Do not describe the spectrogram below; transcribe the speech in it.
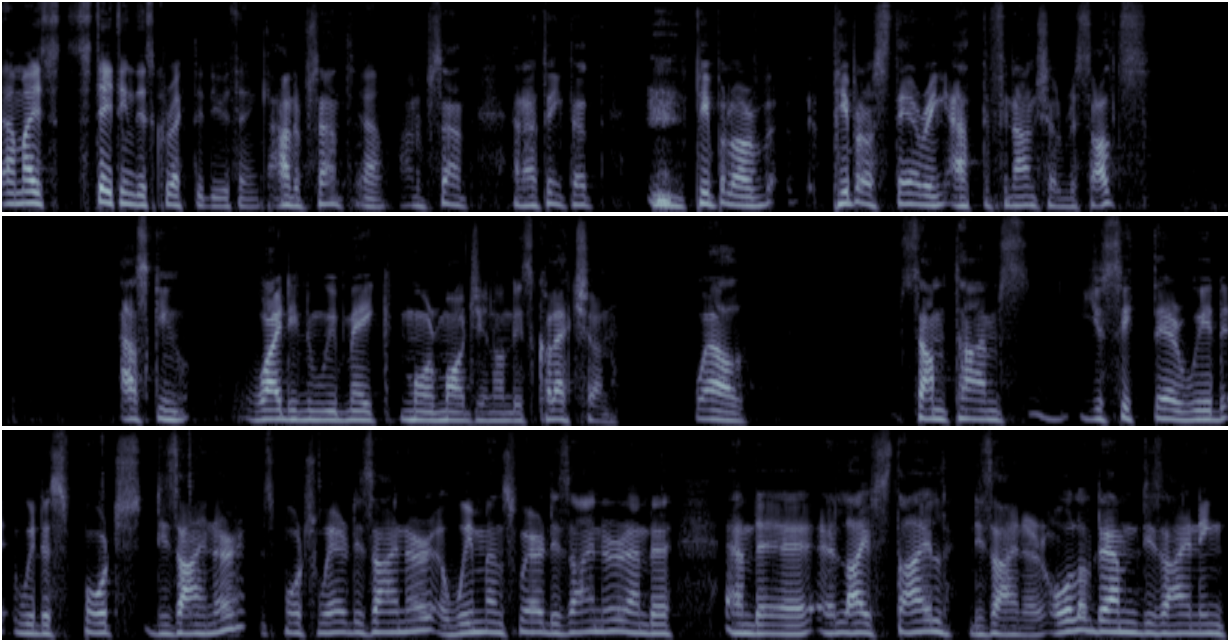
am I stating this correctly? Do you think? Hundred percent. Yeah, hundred percent. And I think that people are people are staring at the financial results, asking why didn't we make more margin on this collection? Well, sometimes you sit there with with a sports designer, sportswear designer, a women's wear designer, and a and a, a lifestyle designer. All of them designing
